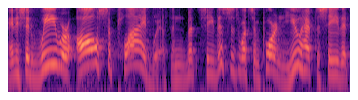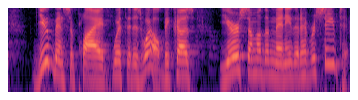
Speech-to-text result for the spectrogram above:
And he said, We were all supplied with. And, but see, this is what's important. You have to see that you've been supplied with it as well because you're some of the many that have received him.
